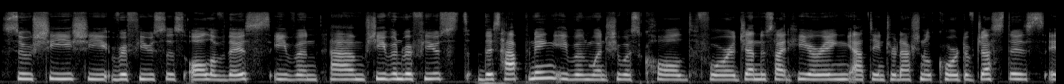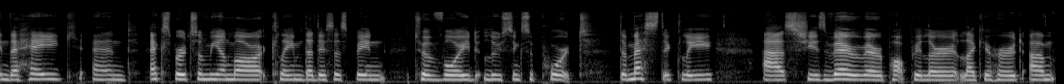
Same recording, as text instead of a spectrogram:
So she she refuses all of this. Even um, she even refused this happening, even when she was called for a genocide hearing at the International Court of Justice in The Hague. And experts on Myanmar claim that this has been to avoid losing support domestically as she is very, very popular, like you heard um,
